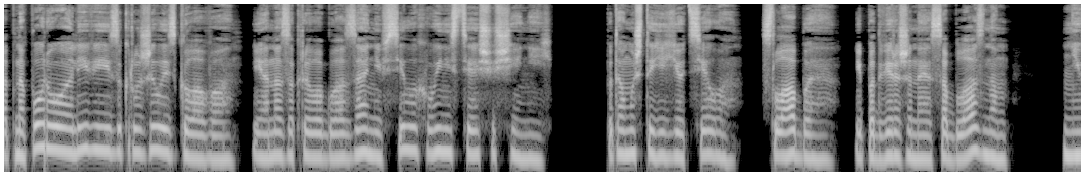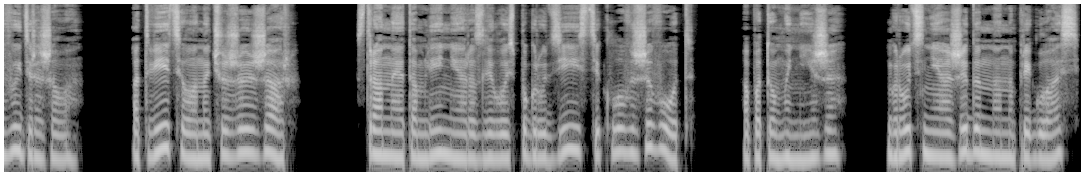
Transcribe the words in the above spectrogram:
От напора у Оливии закружилась голова, и она закрыла глаза, не в силах вынести ощущений потому что ее тело, слабое и подверженное соблазнам, не выдержало, ответило на чужой жар. Странное томление разлилось по груди и стекло в живот, а потом и ниже. Грудь неожиданно напряглась,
